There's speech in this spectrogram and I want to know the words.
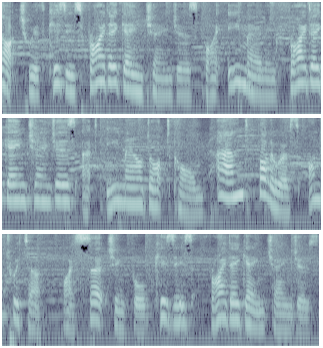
Touch with Kizzi's Friday Game Changers by emailing FridayGameChangers at email.com and follow us on Twitter by searching for Kizzi's Friday Game Changers.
